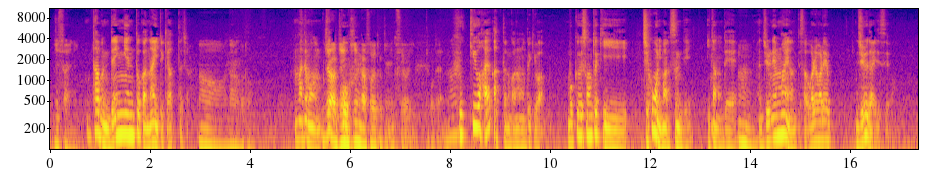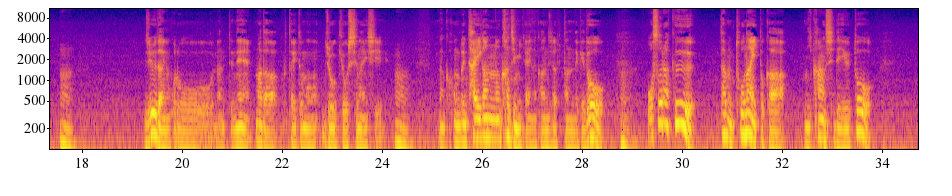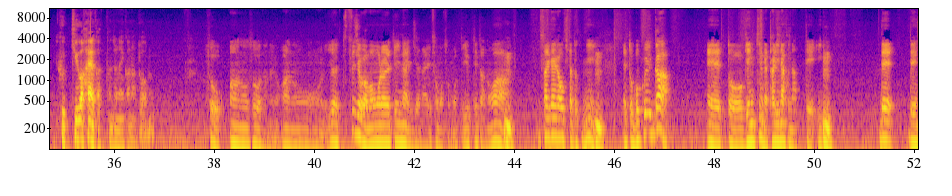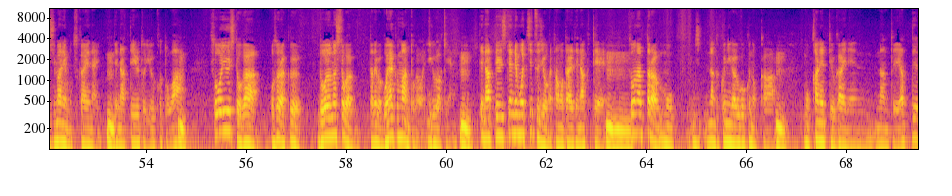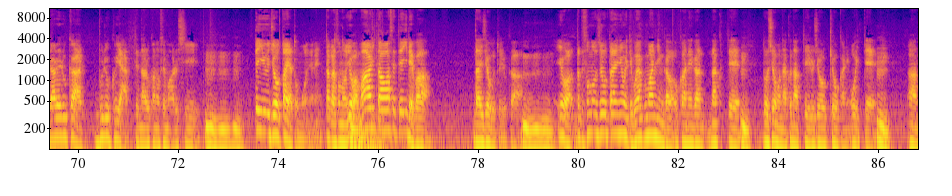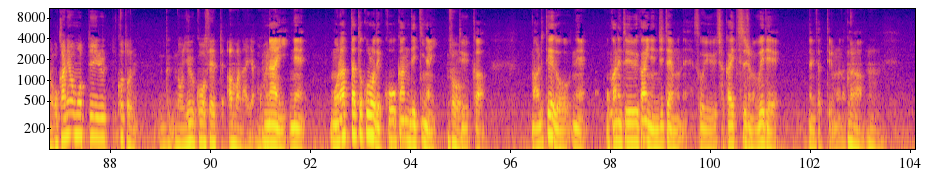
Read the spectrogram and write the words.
実際に。多分電源とかない時あったじゃん。ああなるほど。まあでも、じゃあ現金がそういう時に強いってことやんな。復旧は早かったのかな、あの時は。僕、その時、地方にまだ住んでいたのでう、ん。10年前なんてさ、我々10代ですよ。うん。10代の頃なんてね、まだ2人とも上京してないし、うんなんか本当に対岸の火事みたいな感じだったんだけど、おそらく多分都内とかに関して言うと復旧は早かったんじゃないかなとは思う。そうあのそうなのよ。あのいや秩序が守られていないんじゃないそもそもって言ってたのは、うん。災害が起きた時に、うん。えっと、僕が、えっと、現金が足りなくなっている、うん。で電子マネーも使えないうんってなっているということは、うんそういう人がおそらく同様の人が例えば500万とかはいるわけやん。っうん。てなってる時点でもう秩序が保たれてなくて、うんうんそうなったらもうじなんか国が動くのか、うん。もう金っていう概念なんてやってられるか武力やってなる可能性もあるしうんうんっていう状態やと思うんよね。だからその要は周りと合わせていれば大丈夫というか、うんうん要はだってその状態において500万人がお金がなくて、うんどうしようもなくなっている状況下において、うん。あのお金を持っていることの有効性ってあんまないやんもないね。もらったところで交換できないそうというか、まあ、ある程度ねお金という概念自体もねそういう社会秩序の上で成り立ってるものだから、うんうん。っ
